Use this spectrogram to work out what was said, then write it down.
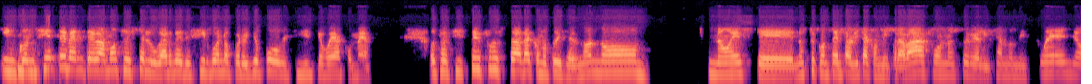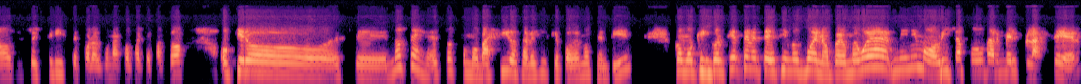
inconscientemente vamos a ese lugar de decir, bueno, pero yo puedo decidir qué voy a comer. O sea, si estoy frustrada, como tú dices, no, no, no, este, no estoy contenta ahorita con mi trabajo, no estoy realizando mis sueños, estoy triste por alguna cosa que pasó, o quiero, este, no sé, estos como vacíos a veces que podemos sentir, como que inconscientemente decimos, bueno, pero me voy a, mínimo ahorita puedo darme el placer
